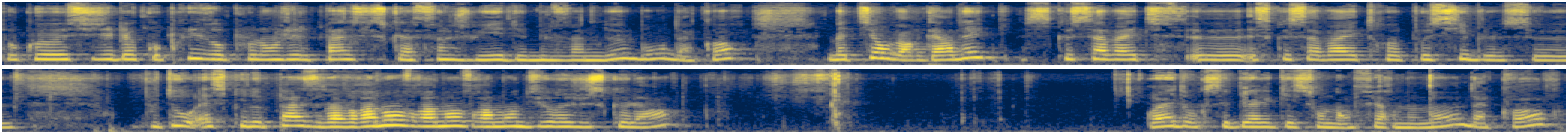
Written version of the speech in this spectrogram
Donc euh, si j'ai bien compris, ils ont prolongé le pass jusqu'à fin juillet 2022, bon d'accord. Mais tiens, on va regarder, est-ce que ça va être euh, que possible, ce plutôt, est-ce que le pass va vraiment, vraiment, vraiment durer jusque-là? Ouais, donc c'est bien les questions d'enfermement, d'accord.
